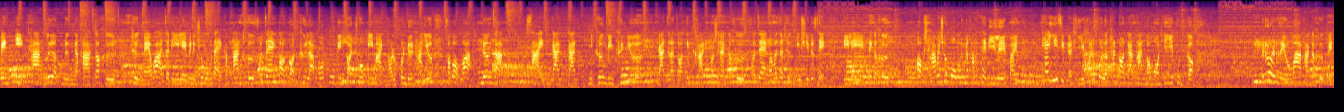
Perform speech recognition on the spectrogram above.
เป็นอีกทางเลือกหนึ่งนะคะ ก็คือถึงแม้ว่าจะดีเลยไปหนึ่งชั่วโมงแต่กับตันคือเขาแจ้งตอนก่อนขึ้นแล้วเพราะว่าผู้บินก่อนช่วงปีใหม่เนาะแล้วคนเดินทางเยอะ เขาบอกว่าเนื่องจากสายการการมีเครื่องบินขึ้นเยอะ การจราจรติดขัด เพราะฉะนั้นก็คือเขาแจ้งแล้วว่าจะถึงนิวชิดเซดีเลยแต่ก็คือออกช้าไปชั่วโมงนึงนะคะ แต่ดีเลยไปแค่ 20 นาทีค่ะทุกคนแล้วขั้นตอนการผ่านตมที่ญี่ปุ่นก็ รวดเร็วมากค่ะ ก็คือเป็น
